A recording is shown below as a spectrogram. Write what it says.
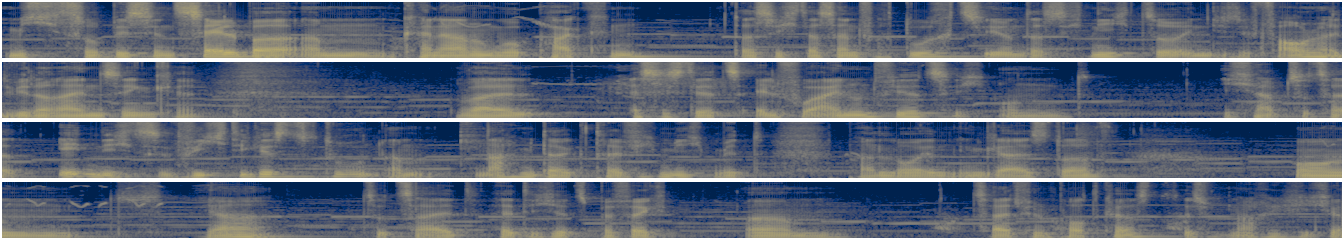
mich so ein bisschen selber am, ähm, keine Ahnung wo packen, dass ich das einfach durchziehe und dass ich nicht so in diese Faulheit wieder reinsinke. Weil es ist jetzt 11.41 Uhr und ich habe zurzeit eh nichts Wichtiges zu tun. Am Nachmittag treffe ich mich mit ein paar Leuten in Gleisdorf. Und ja, zurzeit hätte ich jetzt perfekt ähm, Zeit für einen Podcast. Das mache ich äh,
